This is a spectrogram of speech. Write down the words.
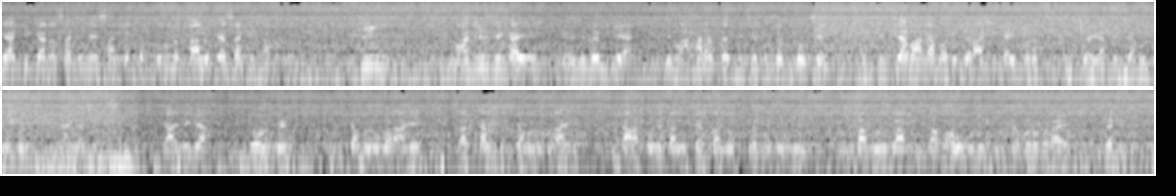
या ठिकाणासाठी नाही सांगत तर पूर्ण तालुक्यासाठी सांगतो. की माझी जी काही विनंती आहे ती महाराष्ट्रात जिथं जिथं पोहोचेल तर तिथल्या भागामध्ये जर अशी काही परिस्थिती यापेक्षा रुग्ण परिस्थिती झाली असेल तर स्वतःची काळजी घ्या. गव्हर्नमेंट तुमच्याबरोबर आहे सरकार तुमच्याबरोबर आहे. इथं अकोले तालुक्याचा लोकप्रतिनिधी तुमचा मुलगा तुमचा भाऊ म्हणून तुमच्याबरोबर आहे. धन्यवाद.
